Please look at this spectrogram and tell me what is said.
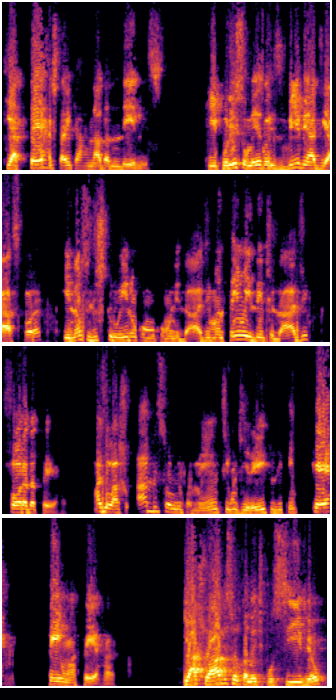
que a terra está encarnada neles, que por isso mesmo eles vivem a diáspora e não se destruíram como comunidade, mantenham a identidade fora da terra. Mas eu acho absolutamente um direito de quem quer ter uma terra. E acho absolutamente possível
